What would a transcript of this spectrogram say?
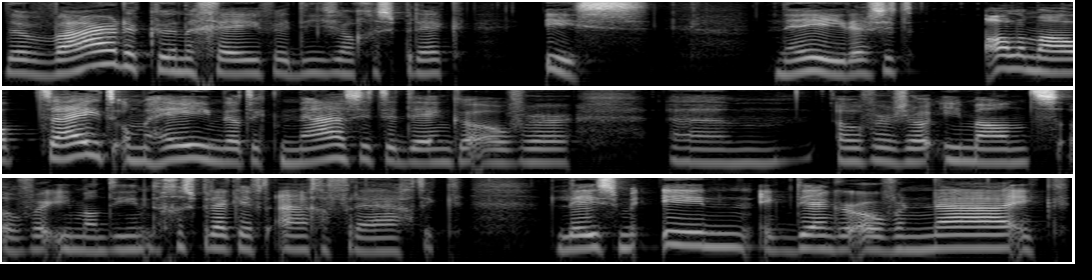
de waarde kunnen geven die zo'n gesprek is. Nee, daar zit allemaal tijd omheen dat ik na zit te denken over Ehm, over zo iemand, over iemand die een gesprek heeft aangevraagd. Ik lees me in, ik denk erover na, ik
